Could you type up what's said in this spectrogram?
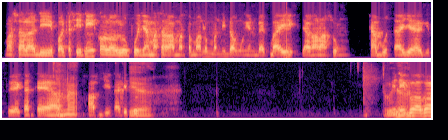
masalah di podcast ini kalau lu punya masalah sama teman lu mending ngomongin baik-baik, jangan langsung cabut aja gitu ya kan kayak Karena PUBG tadi tuh. ya lu Ini gua apa?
